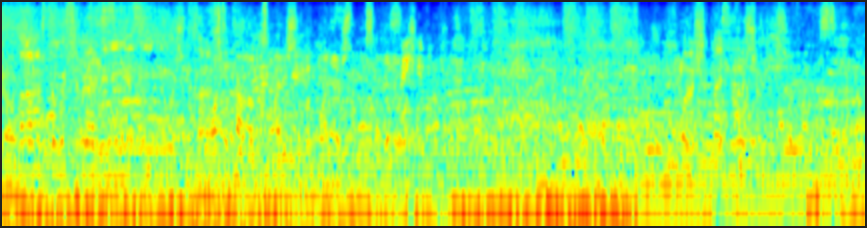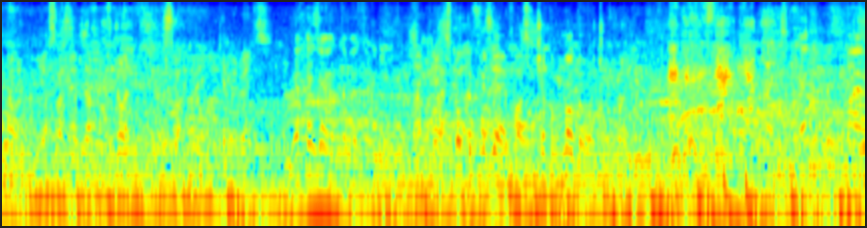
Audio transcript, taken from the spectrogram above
Ну, Потому что вы себя вели не, не очень хорошо. Можно камеру посмотреть, чтобы вы поняли, что мы себя вели очень хорошо? Ну, рассчитайте за счет и все. Я с вами даже разговаривать. Что вы кем являетесь? Я хозяин этого заведения. А сколько хозяев у вас? Что-то много очень больно. Это хозяин, я дочь. Я не понимаю,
